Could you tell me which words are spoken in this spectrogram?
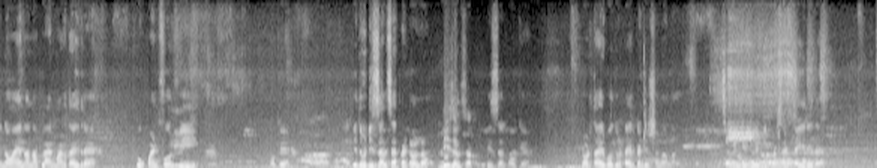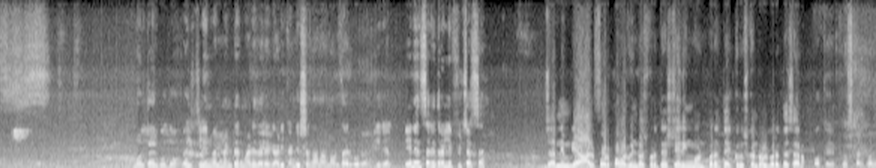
ಇನ್ನೋವಾ ಏನಾನ ಪ್ಲಾನ್ ಮಾಡ್ತಾ ಇದ್ರೆ? Two point four V okay ಇದು diesel sir petrol diesel sir. Diesel okay ನೋಡ್ತಾ ಇರ್ಬೋದು ಟೈರ್ ಕಂಡೀಷನನ್ನು seventy to eighty percent tyre ಇದೆ. ನೋಡ್ತಾ ಇರ್ಬೋದು ವೆಲ್ ಕ್ಲೀನ್ ವೆಲ್ ಮೇಂಟೈನ್ ಮಾಡಿದ್ದಾರೆ. ಗಾಡಿ ಕಂಡೀಷನ್ ನಾನು ನೋಡ್ತಾ ಇರ್ಬೋದು ಇಂಟೀರಿಯಲ್ ಏನೇನು ಸರ್ ಇದರಲ್ಲಿ ಫೀಚರ್ಸ್ ಸರ್ ನಿಮಗೆ ಆಲ್ ಫೋರ್ ಪವರ್ ವಿಂಡೋಸ್ ಬರುತ್ತೆ ಸ್ಟೇರಿಂಗ್ ಮೌಂಟ್ ಬರುತ್ತೆ ಕ್ರೂಸ್ ಕಂಟ್ರೋಲ್ ಬರುತ್ತೆ sir okay cruise control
